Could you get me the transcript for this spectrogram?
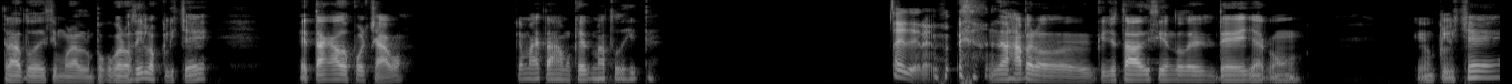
trato de disimularlo un poco. Pero sí, los clichés están a dos por chavo. ¿Qué más estábamos? ¿Qué más tú dijiste? I didn't. Ajá, pero que yo estaba diciendo de, de ella con que un cliché.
